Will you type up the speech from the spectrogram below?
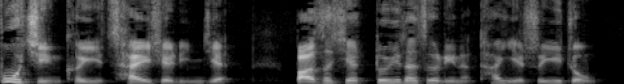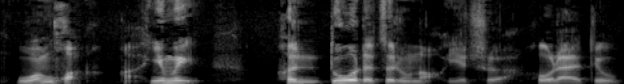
不仅可以拆一些零件，把这些堆在这里呢，它也是一种。文化啊，因为很多的这种老爷车啊，后来就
